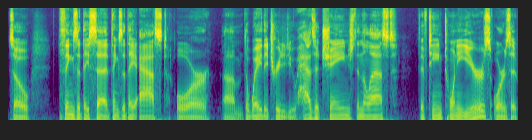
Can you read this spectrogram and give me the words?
So things that they said, things that they asked, or um, the way they treated you, has it changed in the last 15, 20 years, or is it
